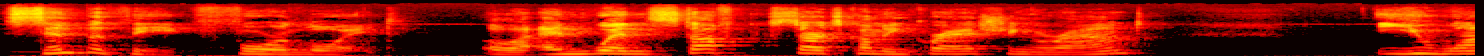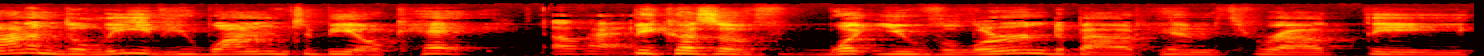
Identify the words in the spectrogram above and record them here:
sympathy for Lloyd. And when stuff starts coming crashing around, you want him to leave. You want him to be okay Okay. because of what you've learned about him throughout the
